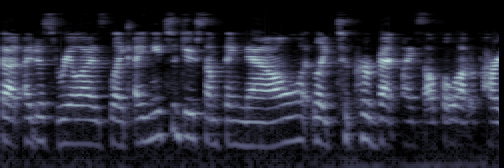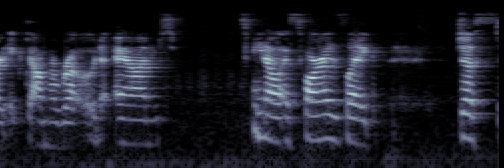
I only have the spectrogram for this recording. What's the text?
that i just realized like i need to do something now like to prevent myself a lot of heartache down the road. And you know as far as like just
